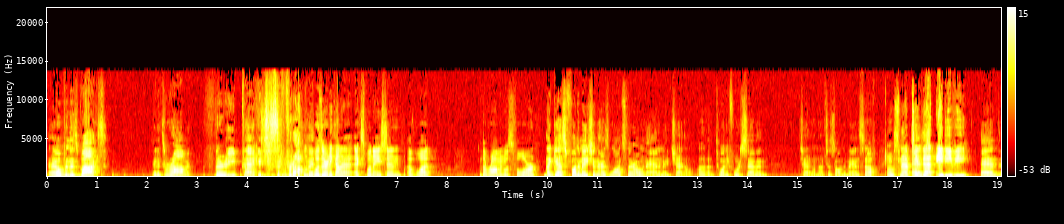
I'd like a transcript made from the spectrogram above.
and I open this box, and it's ramen. Thirty packages of ramen. was there any kind of explanation of what the ramen was for? I guess Funimation has launched their own anime channel, a twenty four seven channel, not just on demand stuff. Oh snap! Take And- that, ADV. and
